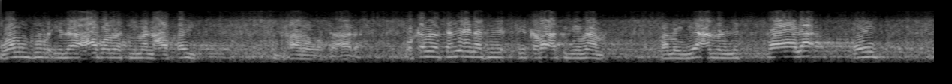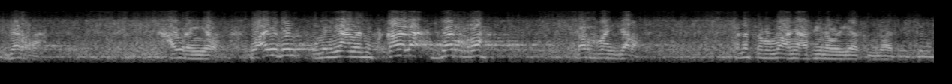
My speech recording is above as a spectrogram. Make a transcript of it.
وانظر إلى عظمة من عصيت. سبحانه وتعالى. وكما سمعنا في قراءة الإمام فمن يعمل مثقال إيه؟ ذرة. خيرا يرى. وأيضا ومن يعمل مثقال ذرة شرا يرى. فنسأل الله أن يعافينا وإياكم من هذه الذنوب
